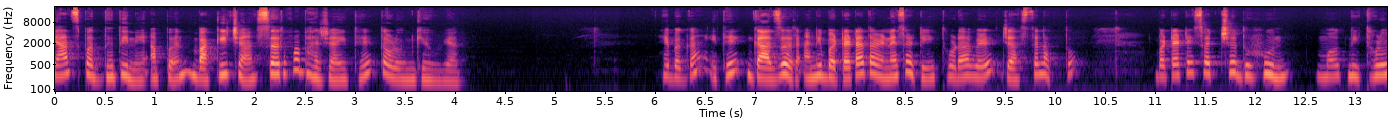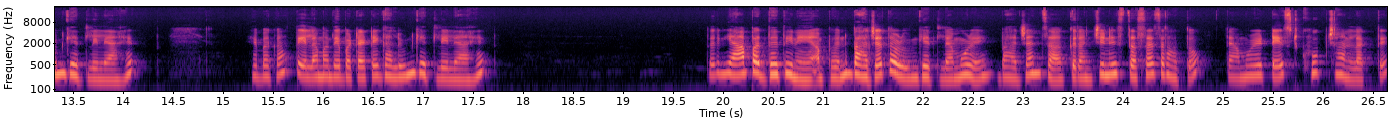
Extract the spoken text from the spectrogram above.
याच पद्धतीने आपण बाकीच्या सर्व भाज्या इथे तळून घेऊयात. हे बघा इथे गाजर आणि बटाटा तळण्यासाठी थोडा वेळ जास्त लागतो. बटाटे स्वच्छ धुवून मग निथळून घेतलेले आहेत. हे बघा तेलामध्ये बटाटे घालून घेतलेले आहेत. तर या पद्धतीने आपण भाज्या तळून घेतल्यामुळे भाज्यांचा क्रंचीनेस तसाच राहतो. त्यामुळे टेस्ट खूप छान लागते.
